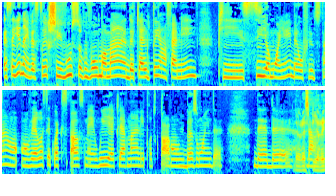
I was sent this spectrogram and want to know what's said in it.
essayez d'investir chez vous sur vos moments de qualité en famille. Puis s'il y a moyen, bien, au fil du temps, on, verra c'est quoi qui se passe. Mais oui, clairement, les producteurs ont eu besoin de... De, de, respirer.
